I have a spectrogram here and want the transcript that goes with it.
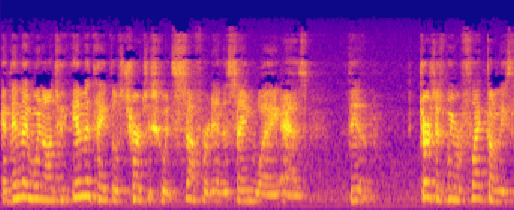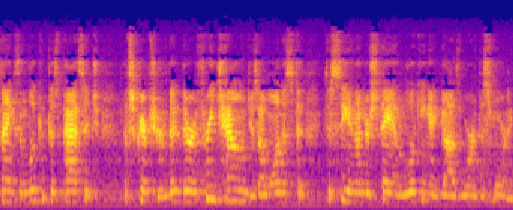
And then they went on to imitate those churches who had suffered in the same way as them. Church, as we reflect on these things and look at this passage of Scripture. There are three challenges I want us to, to see and understand looking at God's Word this morning.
